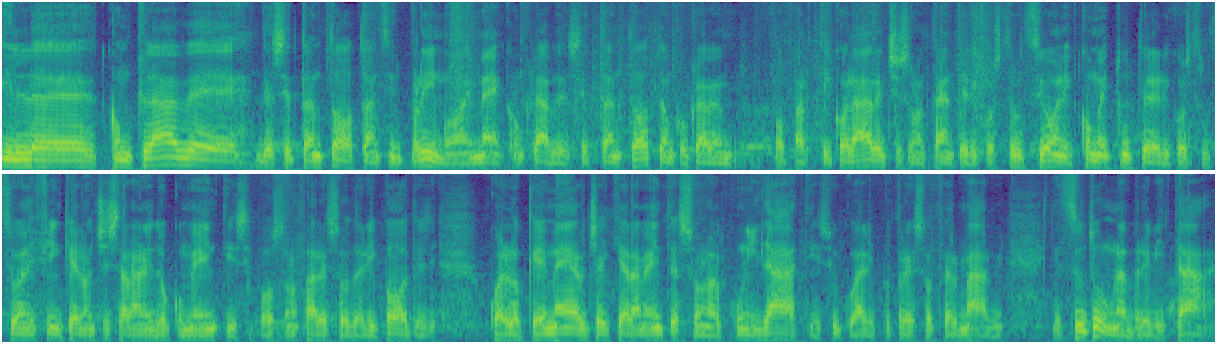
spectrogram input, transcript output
Il eh, conclave del 78, anzi il primo, ahimè, conclave del 78 è un conclave un po' particolare, ci sono tante ricostruzioni, come tutte le ricostruzioni finché non ci saranno i documenti si possono fare solo delle ipotesi, quello che emerge chiaramente sono alcuni dati sui quali potrei soffermarmi, innanzitutto una brevità,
